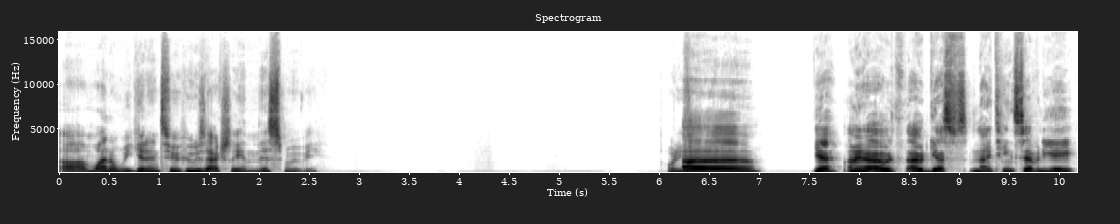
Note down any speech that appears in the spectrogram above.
Um, why don't we get into who's actually in this movie? What do you think? Uh, yeah. I mean, I would I would guess 1978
